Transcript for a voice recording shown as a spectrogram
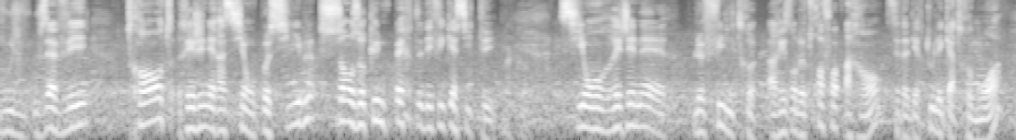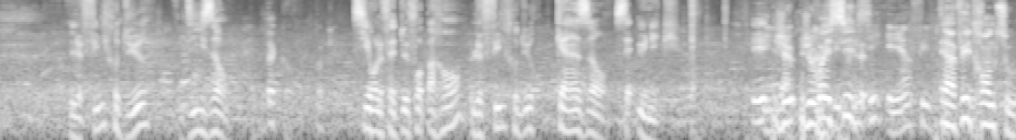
vous, vous avez 30 régénérations possibles sans aucune perte d'efficacité. Si on régénère le filtre à raison de 3 fois par an, c'est-à-dire tous les 4 mois, le filtre dure 10 ans. D'accord. Si on le fait deux fois par an, le filtre dure 15 ans. C'est unique. Et je, vois ici le- et un filtre. et un filtre en dessous.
